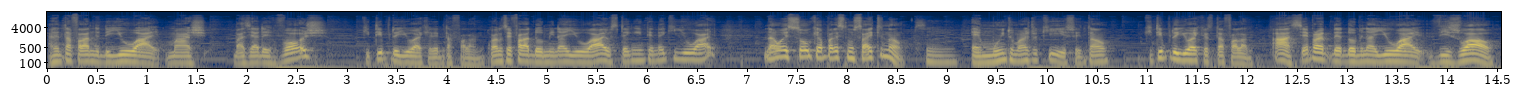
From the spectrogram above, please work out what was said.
A gente está falando de UI mais baseado em voz. Que tipo de UI que a gente está falando? Quando você fala dominar UI, você tem que entender que UI não é só o que aparece no site, não. Sim. É muito mais do que isso. Então, que tipo de UI que você está falando? Ah, se é para dominar UI visual,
